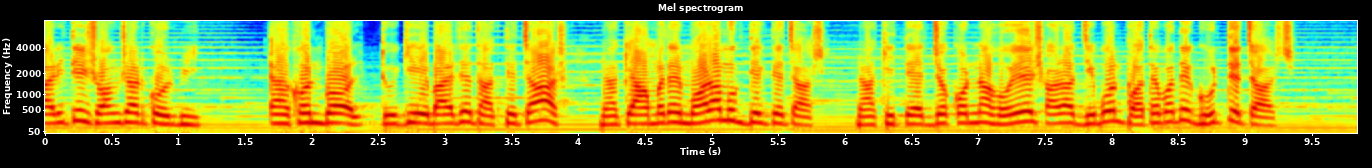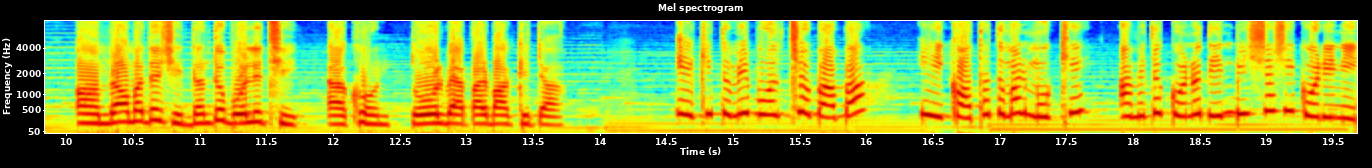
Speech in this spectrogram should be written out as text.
বাড়িতেই সংসার করবি। এখন বল, তুই কি এই বাড়িতে থাকতে চাস? নাকি আমাদের মরা মুখ দেখতে চাস? নাকি ত্যায্য কন্যা হয়ে সারা জীবন পথে পথে ঘুরতে চাস? আমরা আমাদের সিদ্ধান্ত বলেছি, এখন তোর ব্যাপার বাকিটা। এ কি তুমি বলছো বাবা? এই কথা তোমার মুখে আমি তো কোনোদিন বিশ্বাসই করিনি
